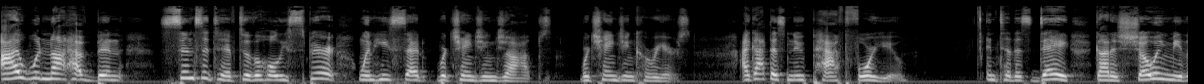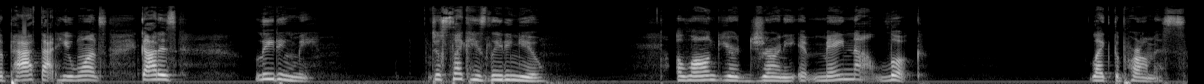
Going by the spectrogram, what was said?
I would not have been sensitive to the Holy Spirit when He said, We're changing jobs, we're changing careers. I got this new path for you. And to this day, God is showing me the path that He wants. God is leading me, just like He's leading you along your journey. It may not look like the promise,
